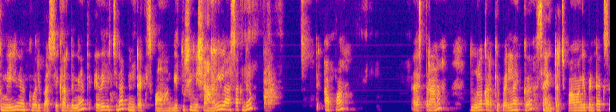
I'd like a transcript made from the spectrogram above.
ਕਮੀਜ਼ ਨੂੰ ਇੱਕ ਵਾਰੀ ਪਾਸੇ ਕਰ ਦਿੰਨੇ ਆ ਤੇ ਇਹਦੇ ਵਿੱਚ ਨਾ ਪਿੰਟੈਕਸ ਪਾਵਾਂਗੇ। ਤੁਸੀਂ ਨਿਸ਼ਾਨ ਵੀ ਲਾ ਸਕਦੇ ਹੋ। ਆਪਾਂ ਇਸ ਤਰ੍ਹਾਂ ਨਾ ਦੂਰਾ ਕਰਕੇ ਪਹਿਲਾਂ ਇੱਕ ਸੈਂਟਰ 'ਚ ਪਾਵਾਂਗੇ ਪਿੰਟੈਕਸ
